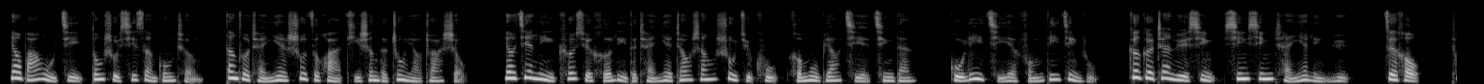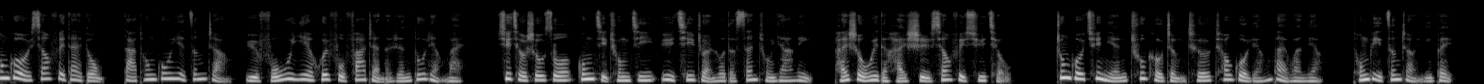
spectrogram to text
要把五 G、东数西算工程当做产业数字化提升的重要抓手。要建立科学合理的产业招商数据库和目标企业清单，鼓励企业逢低进入各个战略性新兴产业领域。最后，通过消费带动，打通工业增长与服务业恢复发展的任督两脉。需求收缩、供给冲击、预期转弱的三重压力，排首位的还是消费需求。中国去年出口整车超过两百万辆，同比增长一倍，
